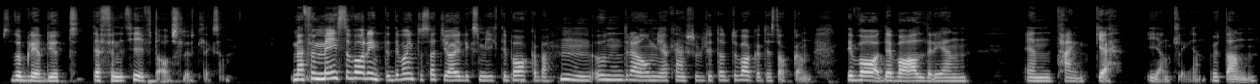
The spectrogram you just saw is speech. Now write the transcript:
Så då blev det ju ett definitivt avslut liksom. Men för mig så var det inte, det var inte så att jag liksom gick tillbaka och bara hmm, undra om jag kanske flyttar tillbaka till Stockholm. Det var, det var aldrig en, en tanke egentligen, utan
